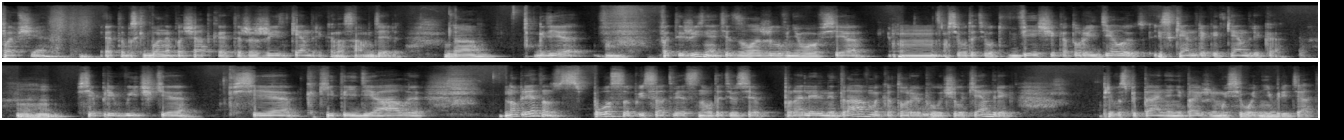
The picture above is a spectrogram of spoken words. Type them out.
Вообще, это баскетбольная площадка, это же жизнь Кендрика на самом деле. Да. Где в этой жизни отец заложил в него все, все вот эти вот вещи, которые делают из Кендрика Кендрика. Угу. Все привычки, все какие-то идеалы. Но при этом способ и, соответственно, вот эти все параллельные травмы, которые получил Кендрик при воспитании, они также ему сегодня и вредят.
